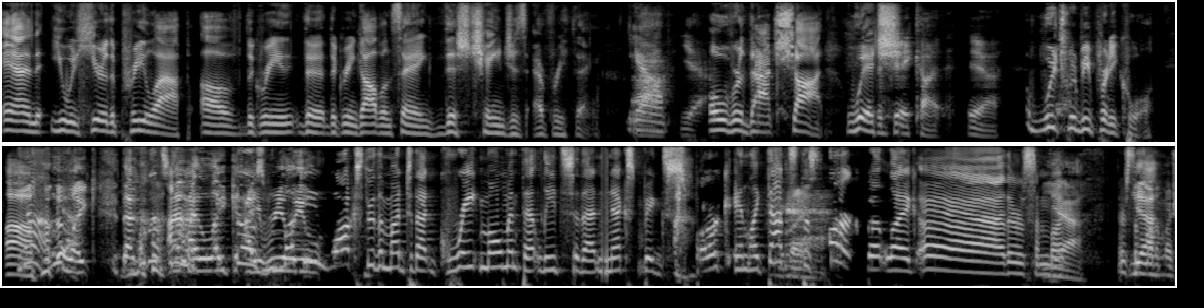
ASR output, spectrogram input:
and you would hear the pre-lap of the green the the green goblin saying this changes everything yeah. Ah, yeah. over that shot The which J cut. Yeah. which would be pretty cool um, Yeah, yeah. like that I, I like I really Lucky walks through the mud to that great moment that leads to that next big spark, and like that's the spark. But like, uh there's some mud. yeah There's some Yeah. mud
